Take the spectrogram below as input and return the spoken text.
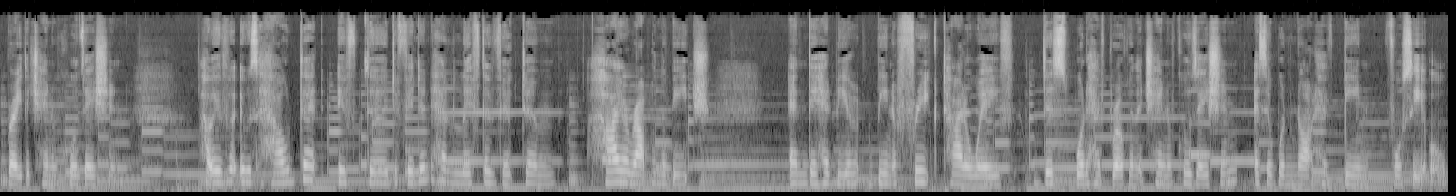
break the chain of causation However, it was held that if the defendant had left the victim higher up on the beach and there had be a, been a freak tidal wave, this would have broken the chain of causation as it would not have been foreseeable.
